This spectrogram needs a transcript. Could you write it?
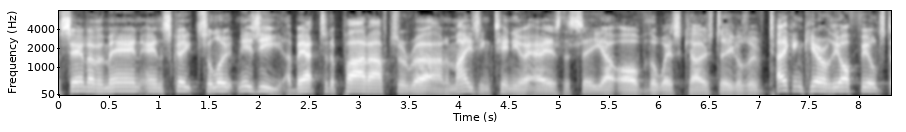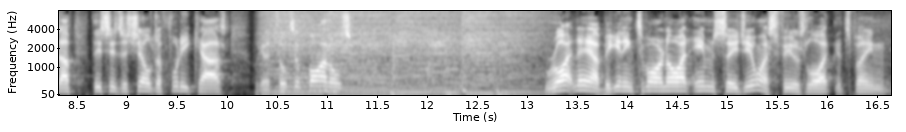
The Sandover man and Skeet salute Nizzy about to depart after uh, an amazing tenure as the CEO of the West Coast Eagles. We've taken care of the off-field stuff. This is a shelter footy cast. We're going to talk some finals. Right now, beginning tomorrow night, MCG almost feels like it's been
